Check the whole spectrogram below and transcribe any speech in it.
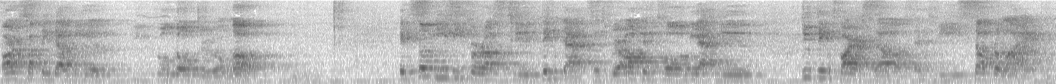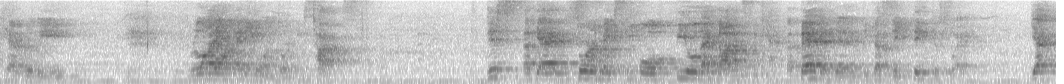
aren't something that we will, we will go through alone. It's so easy for us to think that since we're often told we have to do things by ourselves and to be self reliant. We can't really rely on anyone during these times. This, again, sort of makes people feel that God has abandoned them because they think this way. Yet,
